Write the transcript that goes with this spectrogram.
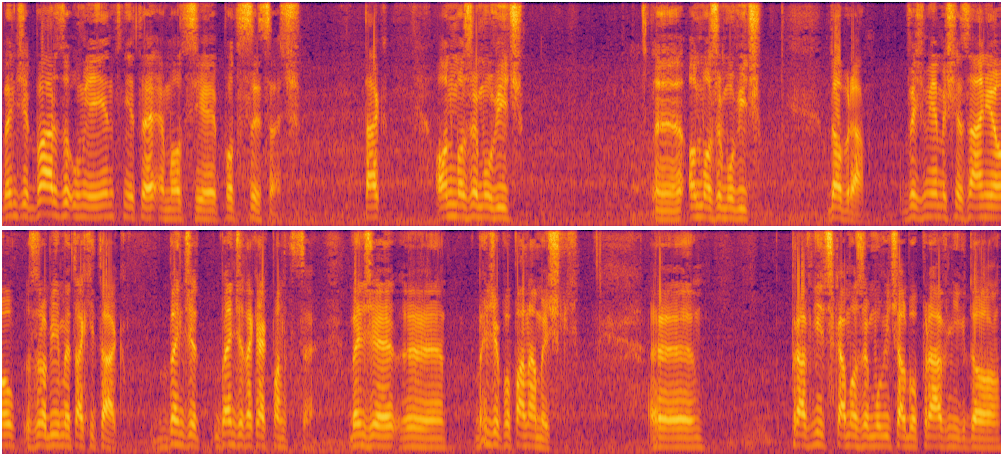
będzie bardzo umiejętnie te emocje podsycać. Tak? On może mówić, e, on może mówić, dobra, weźmiemy się za nią, zrobimy tak i tak. Będzie, będzie tak, jak Pan chce. Będzie, e, będzie po Pana myśli. E, prawniczka może mówić albo prawnik do,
